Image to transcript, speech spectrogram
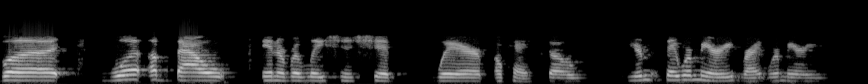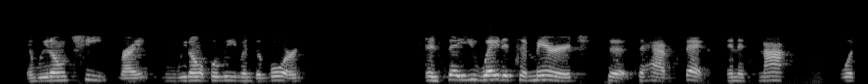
But what about in a relationship where okay, so you're say we're married, right? We're married and we don't cheat, right? And we don't believe in divorce. And say you waited to marriage to to have sex and it's not what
